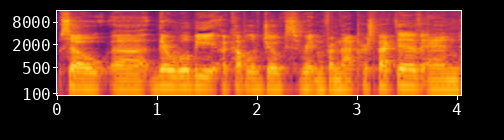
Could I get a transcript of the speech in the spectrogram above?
so uh, there will be a couple of jokes written from that perspective. And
